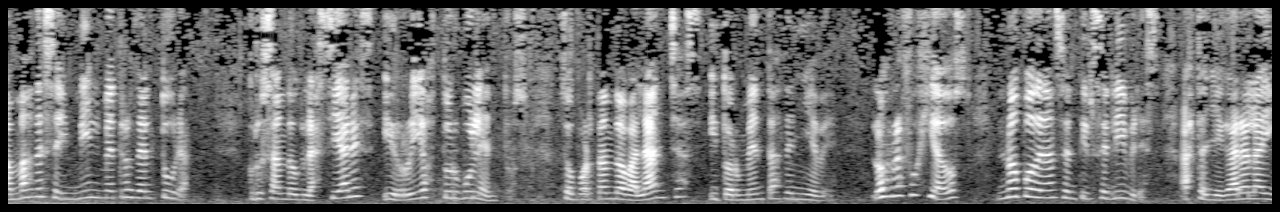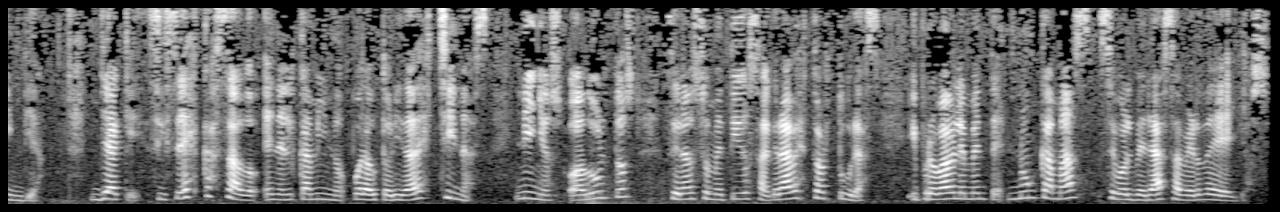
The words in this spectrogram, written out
a más de 6.000 metros de altura, cruzando glaciares y ríos turbulentos, soportando avalanchas y tormentas de nieve. Los refugiados no podrán sentirse libres hasta llegar a la India, ya que si se es casado en el camino por autoridades chinas, niños o adultos serán sometidos a graves torturas y probablemente nunca más se volverá a saber de ellos.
